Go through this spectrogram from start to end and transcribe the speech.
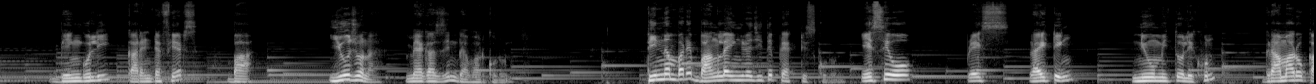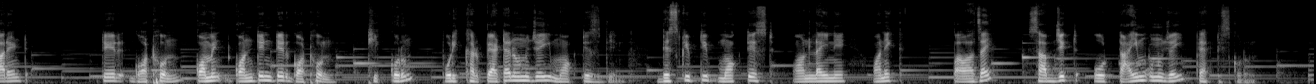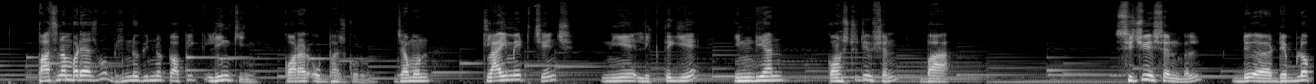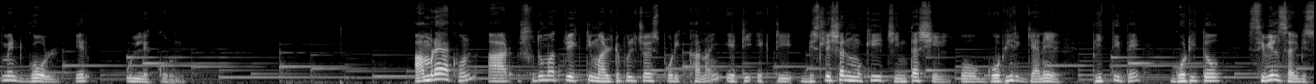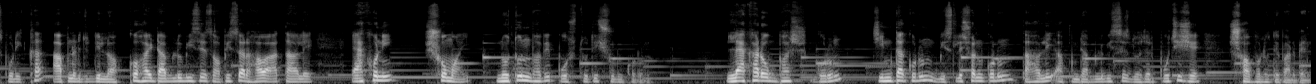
Bengali current affairs বা ইয়োজনা ম্যাগাজিন ব্যবহার করুন। তিন নম্বরে বাংলা ইংরেজিতে প্র্যাকটিস করুন। এসে ও প্রেস রাইটিং নিয়মিত লিখুন। গ্রামার ও কারেন্টের গঠন, কমেন্ট, কন্টেন্টের গঠন ঠিক করুন। পরীক্ষার প্যাটার্ন অনুযায়ী মক টেস্ট দিন। ডেসক্রিপটিভ মক টেস্ট অনলাইনে অনেক পাওয়া যায়। সাবজেক্ট ও টাইম অনুযায়ী প্র্যাকটিস করুন। পাঁচ নম্বরে আসব ভিন্ন ভিন্ন টপিক লিঙ্কিং করার অভ্যাস করুন। যেমন ক্লাইমেট চেঞ্জ নিয়ে লিখতে গিয়ে ইন্ডিয়ান কনস্টিটিউশন বা সিচুয়েশনবল ডেভেলপমেন্ট গোল এর উল্লেখ করুন। আমরা এখন আর শুধুমাত্র একটি মাল্টিপল চয়েস পরীক্ষা নয়, এটি একটি বিশ্লেষণমুখী, চিন্তাশীল ও গভীর জ্ঞানের ভিত্তিতে গঠিত সিভিল সার্ভিস পরীক্ষা। আপনার যদি লক্ষ্য হয় ডাব্লিউবিসিএস অফিসার হওয়া, তাহলে এখনই সময় নতুনভাবে প্রস্তুতি শুরু করুন। লেখার অভ্যাস করুন চিন্তা করুন, বিশ্লেষণ করুন, তাহলেই আপনি ডাব্লিউবিসিএস দু হাজার পঁচিশে সফল হতে পারবেন।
